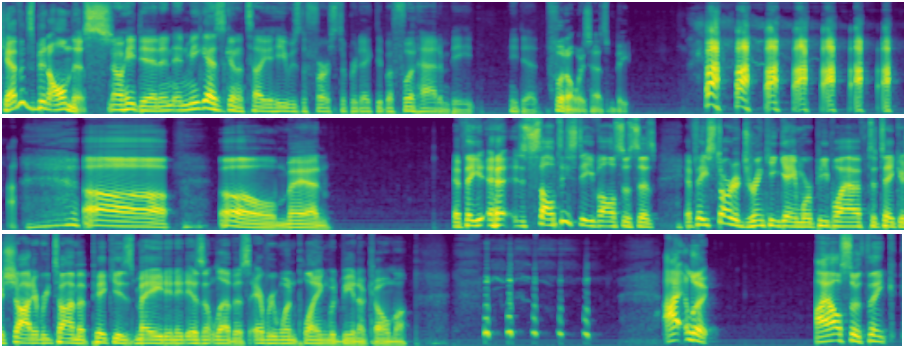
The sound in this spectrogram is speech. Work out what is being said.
Kevin's been on this. No, he did. And, and Miguez is going to tell you he was the first to predict it, but Foote had him beat. He did. Foote always has him beat. oh, oh man. If they uh, Salty Steve also says if they start a drinking game where people have to take a shot every time a pick is made and it isn't Levis, everyone playing would be in a coma. I look. I also think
